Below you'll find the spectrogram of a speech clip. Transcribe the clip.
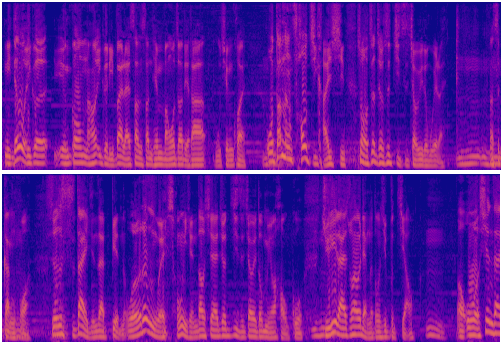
你给我一个员工，然后一个礼拜来上三天班，我只要给他五千块，我当然超级开心，说我这就是继职教育的未来。嗯，嗯那是干话，就是时代已经在变了。我认为从以前到现在，就继职教育都没有好过。举例来说，还有两个东西不教。嗯，哦，我现在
